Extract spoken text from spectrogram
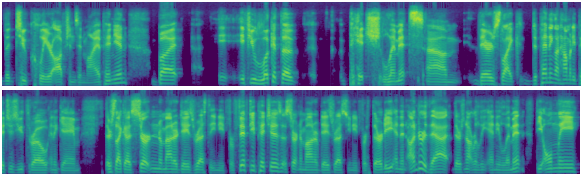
the two clear options, in my opinion. But if you look at the pitch limits, um, there's like depending on how many pitches you throw in a game, there's like a certain amount of days rest that you need for 50 pitches, a certain amount of days rest you need for 30, and then under that, there's not really any limit. The only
